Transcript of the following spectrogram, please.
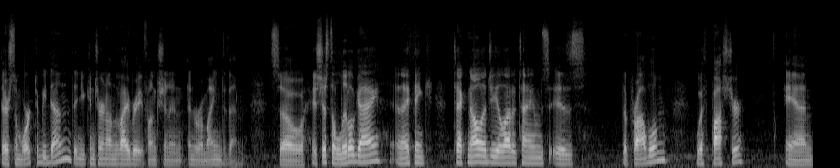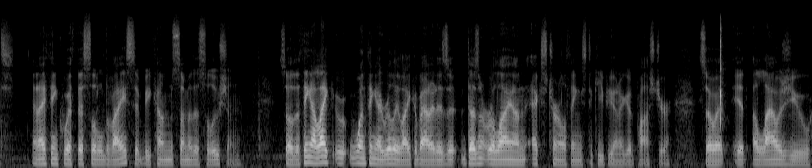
there's some work to be done, then you can turn on the vibrate function and, and remind them. So it's just a little guy, and I think technology a lot of times is the problem with posture. And, and I think with this little device, it becomes some of the solution. So the thing I like, one thing I really like about it is it doesn't rely on external things to keep you in a good posture. So it, it allows you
